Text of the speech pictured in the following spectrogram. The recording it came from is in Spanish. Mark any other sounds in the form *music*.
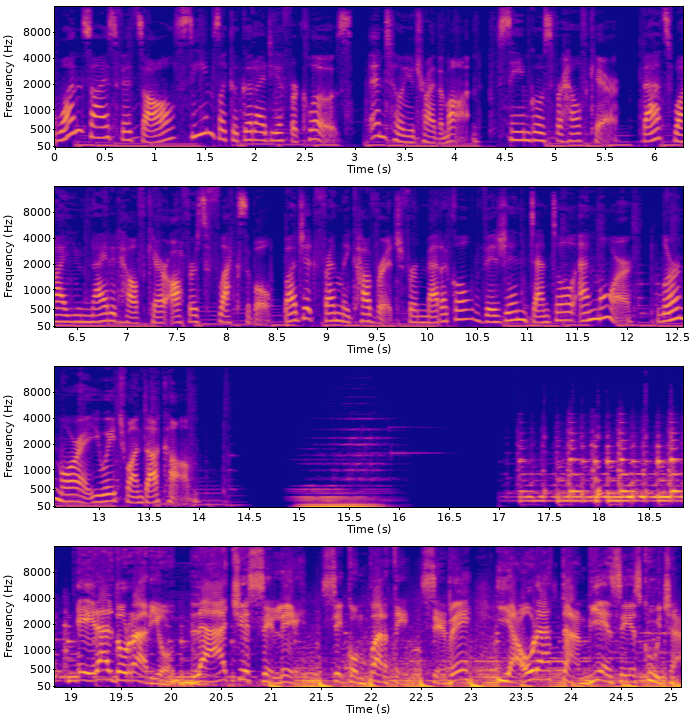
One size fits all seems like a good idea for clothes until you try them on. Same goes for healthcare. That's why United Healthcare offers flexible, budget friendly coverage for medical, vision, dental, and more. Learn more at uh1.com. Heraldo Radio, la H se comparte, se ve y ahora también se escucha.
